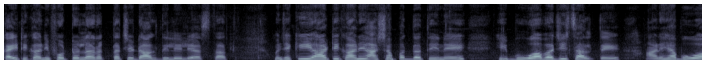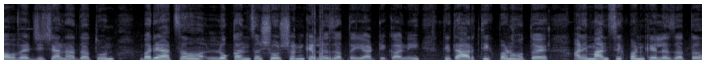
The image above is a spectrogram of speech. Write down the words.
काही ठिकाणी फोटोला रक्ताचे डाग दिलेले असतात. म्हणजे की या ठिकाणी अशा पद्धतीने ही भुवाबाजी चालते आणि ह्या भुवाबाजीच्या नादातून बऱ्याच लोकांचं शोषण केलं जातं या ठिकाणी. तिथे आर्थिक पण होतं आहे आणि मानसिक पण केलं जातं.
